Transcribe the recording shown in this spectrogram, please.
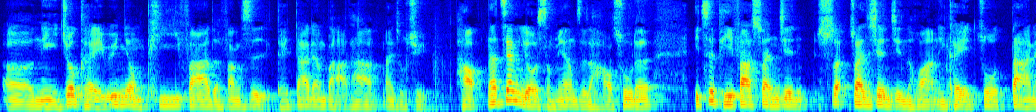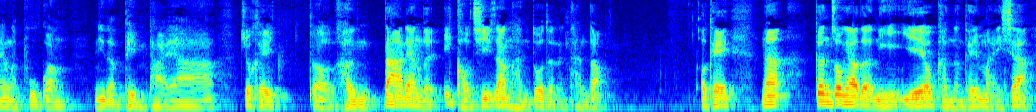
呃，你就可以运用批发的方式，可以大量把它卖出去。好，那这样有什么样子的好处呢？一次批发算进算赚现金的话，你可以做大量的曝光，你的品牌啊就可以。呃，很大量的一口气让很多的人看到，OK，那更重要的，你也有可能可以买下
